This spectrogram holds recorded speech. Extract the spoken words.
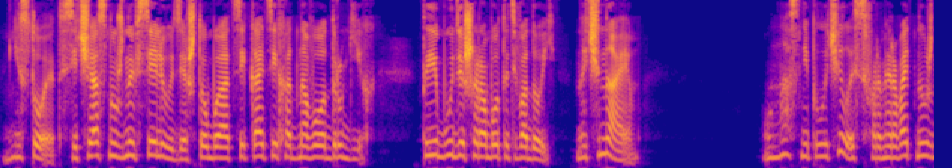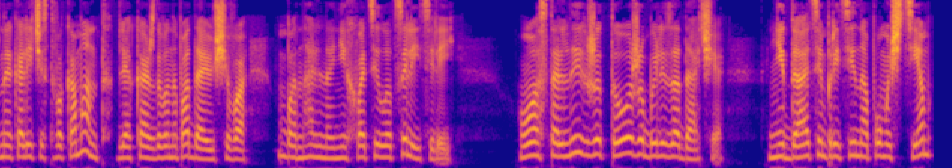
Не стоит. Сейчас нужны все люди, чтобы отсекать их одного от других. Ты будешь работать водой. Начинаем. У нас не получилось сформировать нужное количество команд для каждого нападающего. Банально не хватило целителей. У остальных же тоже были задачи. Не дать им прийти на помощь тем,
